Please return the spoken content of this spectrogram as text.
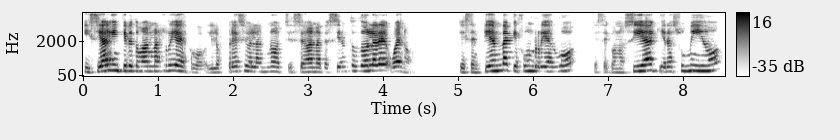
Y si alguien quiere tomar más riesgo y los precios de las noches se van a 300 dólares, bueno, que se entienda que fue un riesgo que se conocía, que era asumido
